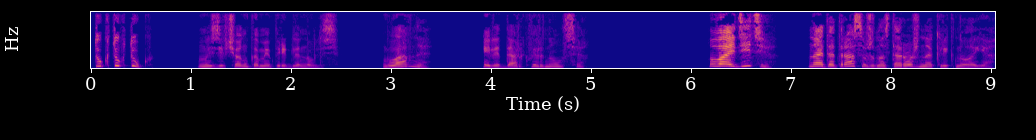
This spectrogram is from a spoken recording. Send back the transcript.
Тук-тук-тук. Мы с девчонками переглянулись. Главное? Или Дарк вернулся? «Войдите!» На этот раз уже настороженно крикнула я.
